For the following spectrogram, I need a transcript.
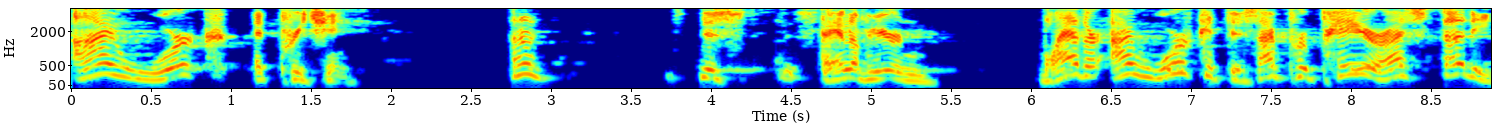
I work at preaching. I don't just stand up here and blather. I work at this. I prepare. I study.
